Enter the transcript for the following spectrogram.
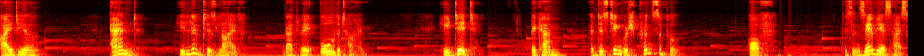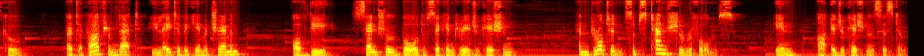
ideal, and he lived his life that way all the time. He did become a distinguished principal of the St. Xavier's High School, but apart from that, he later became a chairman of the Central Board of Secondary Education and brought in substantial reforms in our educational system.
